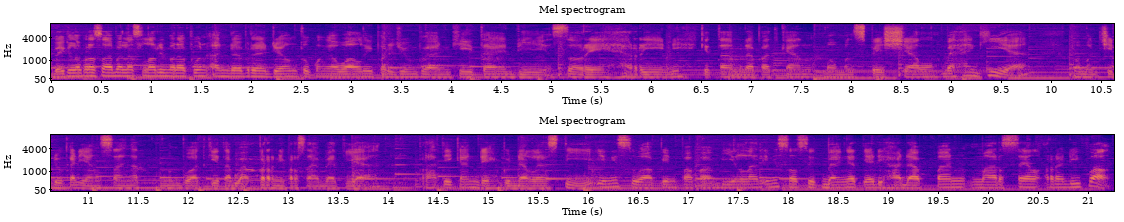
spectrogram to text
Baiklah persahabat Leslar di mana pun Anda berada untuk mengawali perjumpaan kita di sore hari ini Kita mendapatkan momen spesial bahagia Momen cidukan yang sangat membuat kita baper nih persahabat ya Perhatikan deh Bunda Lesti, ini suapin Papa Bilar, ini so sweet banget ya di hadapan Marcel Radival.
